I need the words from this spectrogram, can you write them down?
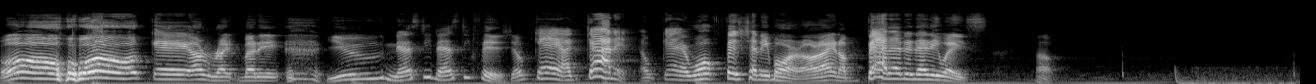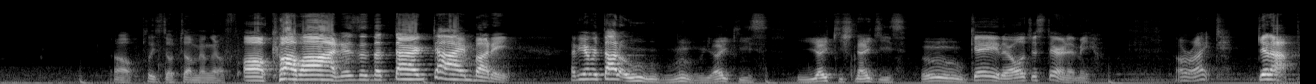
Oh, whoa, okay, alright, buddy. You nasty, nasty fish. Okay, I got it. Okay, I won't fish anymore, alright? I'm bad at it anyways. Oh. Oh, please don't tell me I'm gonna. oh, come on! This is the third time, buddy! Have you ever thought, ooh, ooh yikes. Yikey shnikes. Ooh, okay, they're all just staring at me. Alright. Get up!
